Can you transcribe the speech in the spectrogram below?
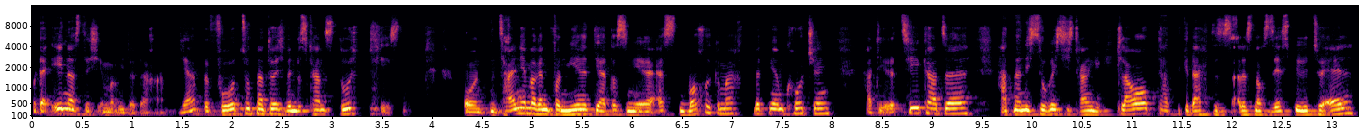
und erinnerst dich immer wieder daran. Ja, bevorzugt natürlich, wenn du es kannst, durchlesen. Und eine Teilnehmerin von mir, die hat das in ihrer ersten Woche gemacht mit mir im Coaching, hat ihre Zielkarte, hat noch nicht so richtig dran geglaubt, hat gedacht, das ist alles noch sehr spirituell,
